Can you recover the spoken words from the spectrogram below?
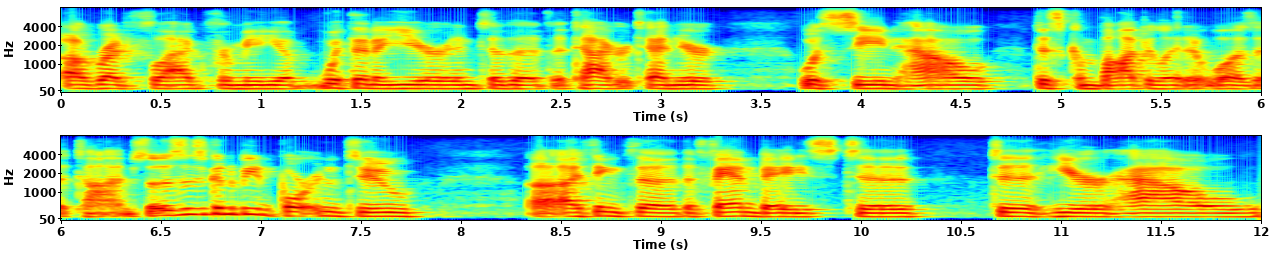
a red flag for me uh, within a year into the the Taggart tenure was seeing how discombobulated it was at times. So this is going to be important to, uh, I think the the fan base to to hear how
